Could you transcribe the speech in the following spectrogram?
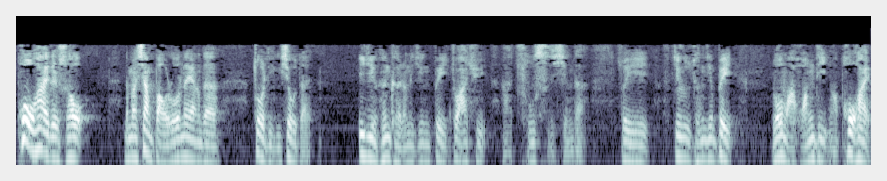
迫害的时候，那么像保罗那样的做领袖的，一定很可能已经被抓去啊处死刑的。所以基督曾经被罗马皇帝啊破坏，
